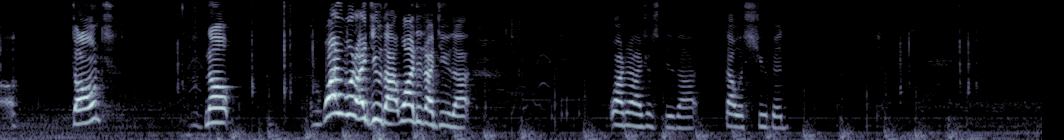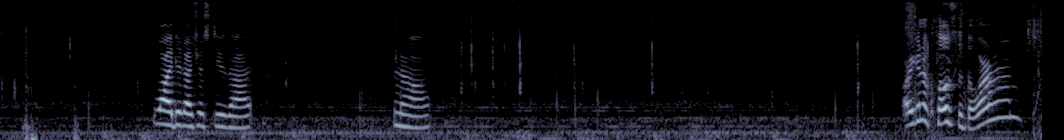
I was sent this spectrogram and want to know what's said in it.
Uh, don't. No. Why would I do that? Why did I do that? Why did I just do that? That was stupid. Why did I just do that? No. Are you gonna close the door, man?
